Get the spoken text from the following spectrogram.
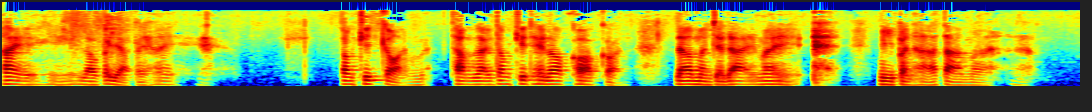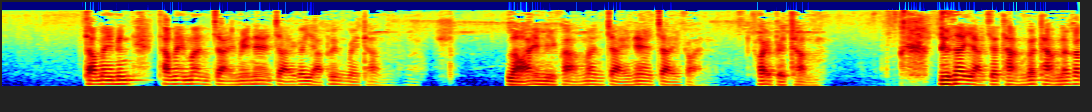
ให้เราก็อย่าไปให้ ต้องคิดก่อนทำอะไรต้องคิดให้รอบคอบก่อน แล้วมันจะได้ไม่มีปัญหาตามมาถ้าไม่ถ้าไม่มั่นใจไม่แน่ใจก็อย่าเพิ่งไปทำรอให้มีความมั่นใจแน่ใจก่อน ค่อยไปทำ หรือถ้าอยากจะทำก็ทำแล้วก็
